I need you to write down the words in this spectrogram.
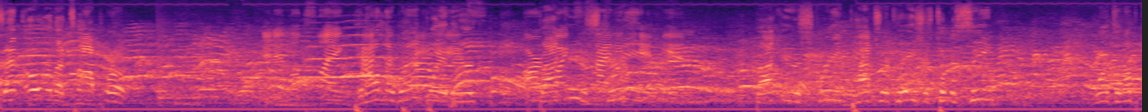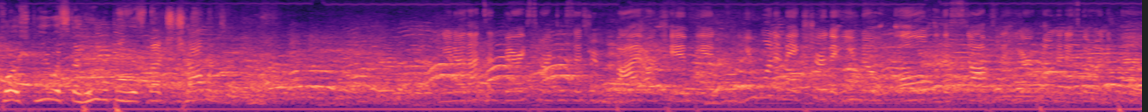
Sent over the top rope. And it looks like And on the rampway there, our back to your screen. champion. Back of your screen, Patrick Hayes just took a seat. Wants an up-close view as to who will be his next challenger. You know, that's a very by our champion. You want to make sure that you know all of the stops that your opponent is going to pull.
